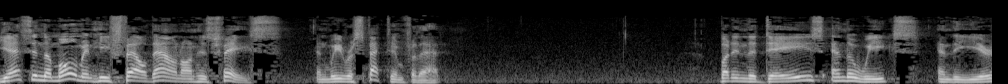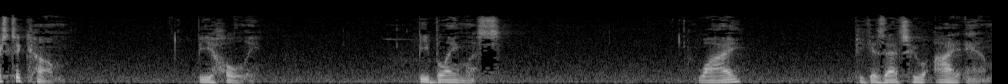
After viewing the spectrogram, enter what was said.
Yes, in the moment he fell down on his face, and we respect him for that. But in the days and the weeks and the years to come, be holy be blameless. Why? Because that's who I am.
